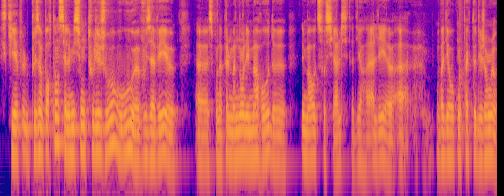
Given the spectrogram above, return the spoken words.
ce qui est le plus important, c'est la mission de tous les jours où vous avez ce qu'on appelle maintenant les maraudes, les maraudes sociales, c'est-à-dire aller, euh, on va dire, au contact des gens euh,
